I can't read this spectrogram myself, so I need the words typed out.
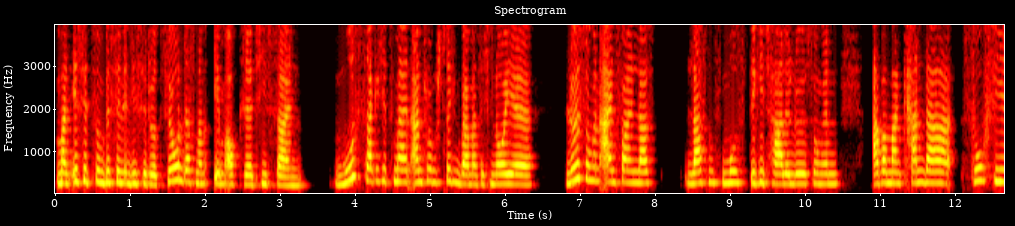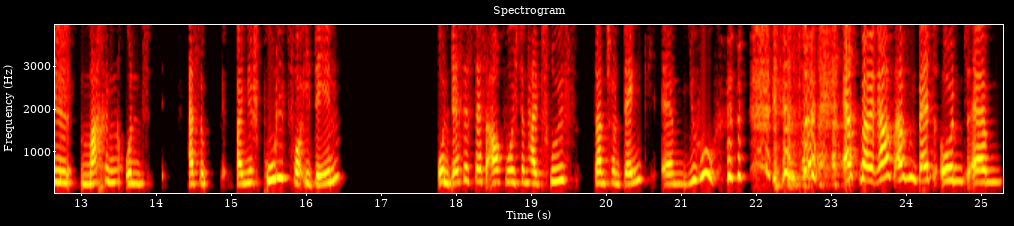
man ist jetzt so ein bisschen in die Situation, dass man eben auch kreativ sein muss, sage ich jetzt mal in Anführungsstrichen, weil man sich neue Lösungen einfallen las lassen muss, digitale Lösungen. Aber man kann da so viel machen und also bei mir sprudelt's vor Ideen. Und das ist das auch, wo ich dann halt frühs dann schon denk, ähm, juhu, erstmal raus aus dem Bett und ähm,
